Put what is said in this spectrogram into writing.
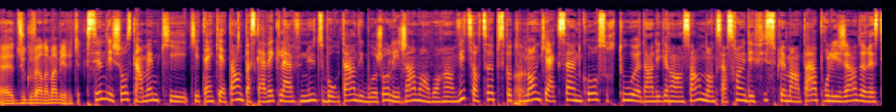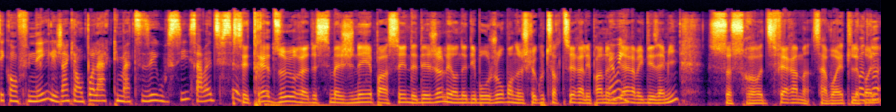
euh, du gouvernement américain. C'est une des choses quand même qui est, qui est inquiétante parce qu'avec l'avenue du beau temps, des beaux jours, les gens vont avoir envie de sortir. Puis c'est pas tout le monde qui a accès à une course, surtout dans les grands centres. Donc, ça sera un défi supplémentaire pour les gens de rester confinés. Les gens qui n'ont pas l'air climatisé aussi, ça va être difficile. C'est très dur de s'imaginer imaginer passer de, déjà, là, on a des beaux jours, on a juste le goût de sortir, aller prendre une ben bière avec des amis. Ce sera différemment. Ça va être le bol,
